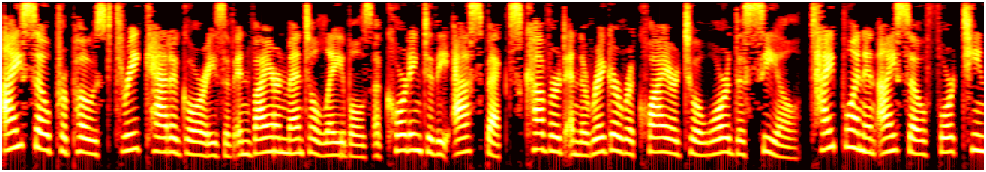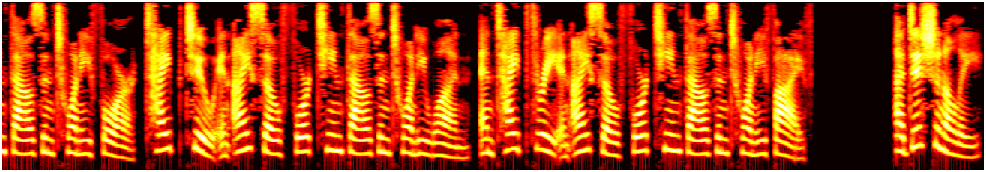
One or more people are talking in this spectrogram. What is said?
ISO proposed three categories of environmental labels according to the aspects covered and the rigor required to award the seal, Type 1 in ISO 14024, Type 2 in ISO 14021, and Type 3 in ISO 14025. Additionally,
